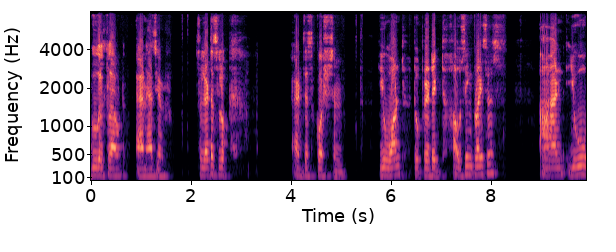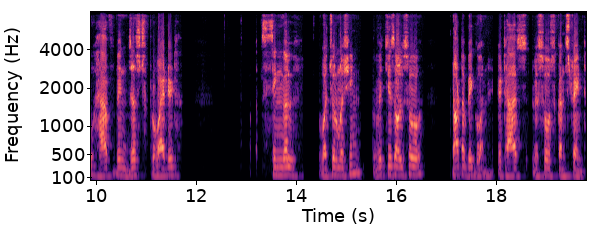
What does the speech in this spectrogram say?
Google Cloud, and Azure. So let us look at this question. You want to predict housing prices and you have been just provided single virtual machine which is also not a big one it has resource constraint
